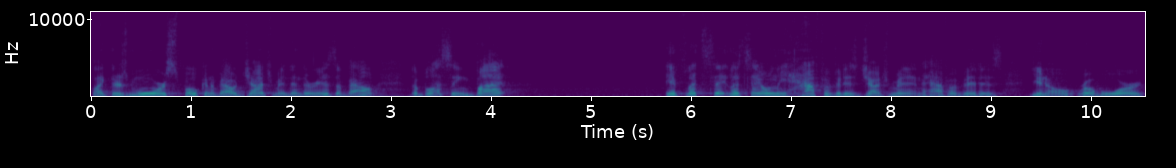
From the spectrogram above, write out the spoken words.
Like there's more spoken about judgment than there is about the blessing. But if let's say let's say only half of it is judgment and half of it is, you know, reward,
